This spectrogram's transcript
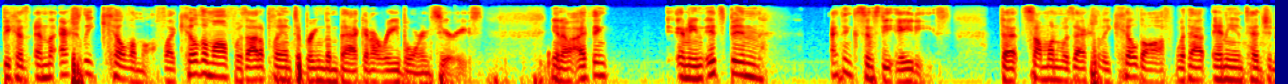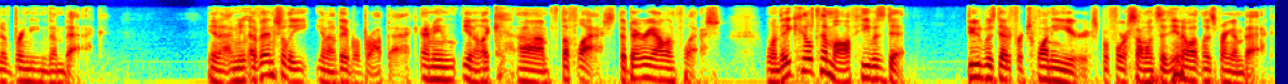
because and actually kill them off. Like kill them off without a plan to bring them back in a reborn series. You know, I think I mean, it's been I think since the 80s that someone was actually killed off without any intention of bringing them back. You know, I mean, eventually, you know, they were brought back. I mean, you know, like um, the Flash, the Barry Allen Flash. When they killed him off, he was dead. Dude was dead for 20 years before someone said, you know what, let's bring him back.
